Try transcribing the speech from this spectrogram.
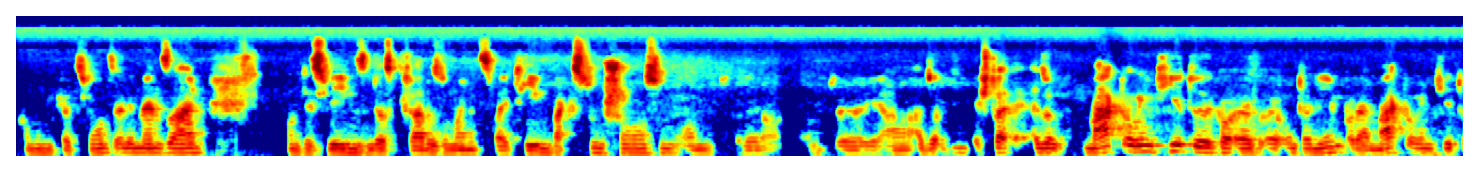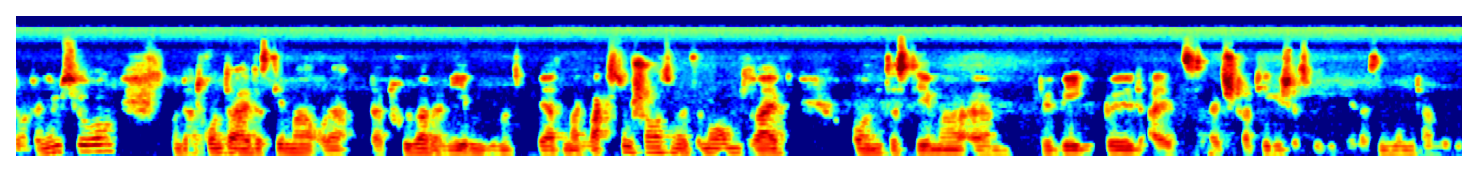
Kommunikationselement sein. Und deswegen sind das gerade so meine zwei Themen, Wachstumschancen und, äh, und äh, ja, also, also marktorientierte äh, Unternehmen oder marktorientierte Unternehmensführung und darunter halt das Thema oder darüber, daneben, wie man es bewerten mag, Wachstumschancen, weil es immer umtreibt und das Thema ähm, Bewegtbild als, als strategisches Vehikel. Das sind momentan so die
